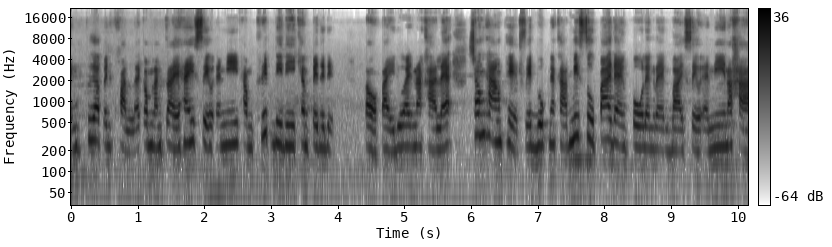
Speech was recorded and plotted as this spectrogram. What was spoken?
ง เพื่อเป็นขวัญและกำลังใจให้เซลล์แอนนี่ทำคลิปดีๆ แคมเปญเด็ดต่อไปด้วยนะคะ และช่องทางเพจ Facebook นะคะมิสูป้ายแดงโปรแรงๆบายเซลล์แอนนี่นะคะ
